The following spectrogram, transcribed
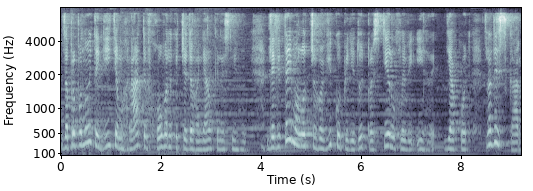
Запропонуйте дітям грати в хованки чи доганялки на снігу. Для дітей молодшого віку підійдуть прості рухливі ігри, як от знайди скарб,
